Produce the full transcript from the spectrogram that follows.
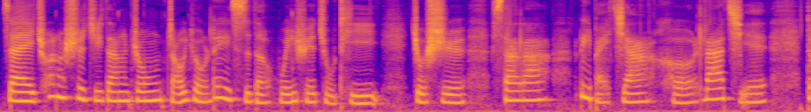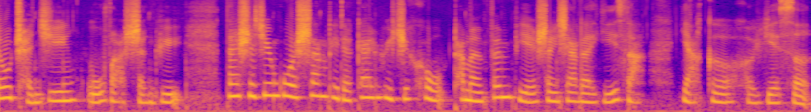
在创世纪当中早有类似的文学主题，就是撒拉、利百加和拉杰都曾经无法生育，但是经过上帝的干预之后，他们分别生下了以撒、雅各和约瑟。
